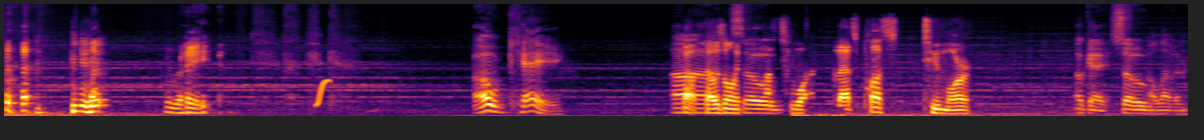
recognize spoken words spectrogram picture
Right. Okay. oh, that was only so. plus one. That's plus two more. Okay, so 11, 11.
